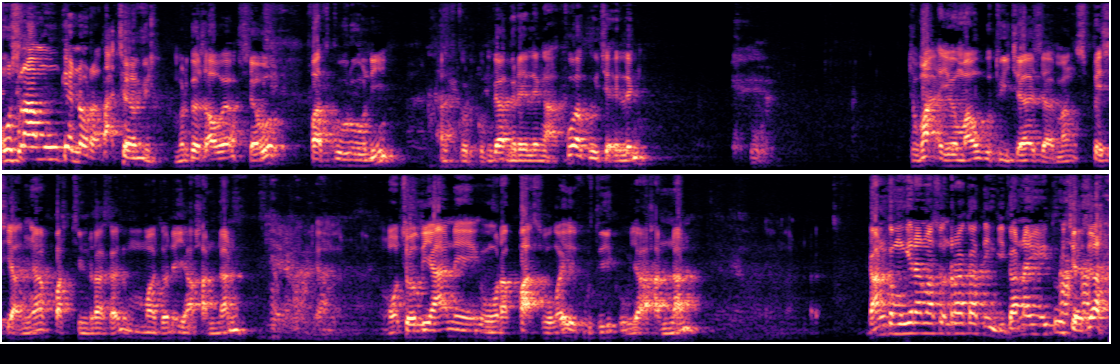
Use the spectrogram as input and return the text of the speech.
Usra mungkin ora tak jamin. Mergo Allah dawuh fatkuruni atkurkum gak ngereling aku aku ijek eling. Cuma ya mau kudu ijazah, memang spesialnya pas di neraka itu memacone ya Hanan. Ya. Mojo liyane ora pas pokoke kudu iku ya Hanan. Kan kemungkinan masuk neraka tinggi karena itu ijazah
